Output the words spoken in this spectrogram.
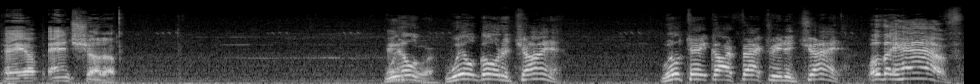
pay up, and shut up. We'll, or- we'll go to China. We'll take our factory to China. Well, they have.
